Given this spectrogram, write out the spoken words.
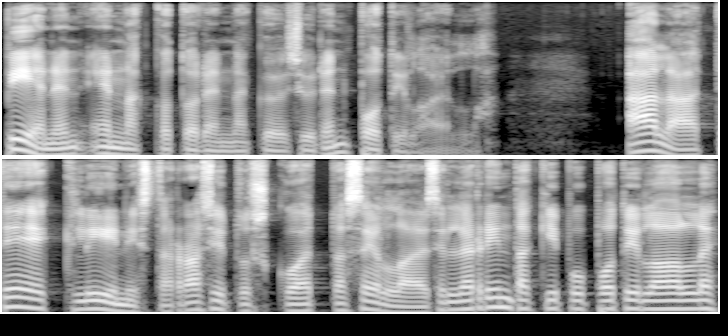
pienen ennakkotodennäköisyyden potilailla. Älä tee kliinistä rasituskoetta sellaiselle rintakipupotilaalle,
